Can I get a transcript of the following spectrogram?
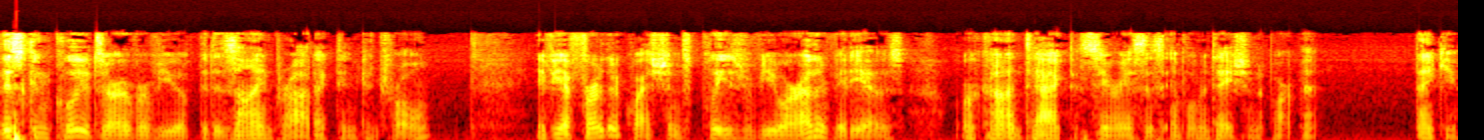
This concludes our overview of the design product and Control. If you have further questions, please review our other videos or contact Cyrious's implementation department. Thank you.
